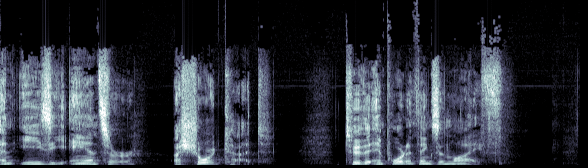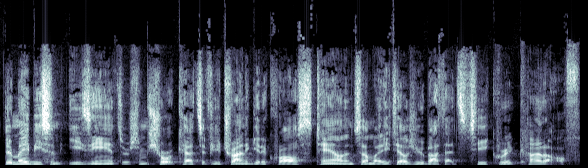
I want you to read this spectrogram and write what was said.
an easy answer, a shortcut to the important things in life. There may be some easy answers, some shortcuts if you're trying to get across town and somebody tells you about that secret cutoff.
